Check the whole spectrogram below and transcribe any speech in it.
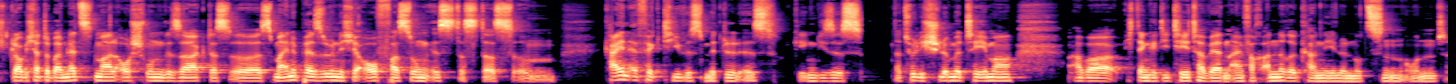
ich glaube, ich hatte beim letzten Mal auch schon gesagt, dass äh, es meine persönliche Auffassung ist, dass das ähm, kein effektives Mittel ist gegen dieses natürlich schlimme Thema. Aber ich denke, die Täter werden einfach andere Kanäle nutzen. Und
